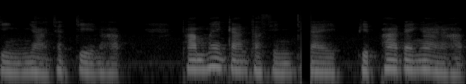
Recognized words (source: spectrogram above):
จริงอย่างชัดเจนนะครับทำให้การตัดสินใจผิดพลาดได้ง่ายนะครับ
